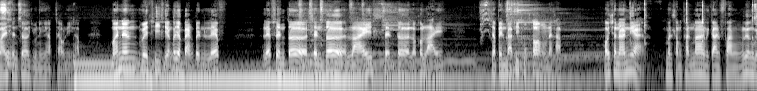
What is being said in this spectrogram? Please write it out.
right center อยู่นี่ครับ แถวนี้ครับเหมือนนั้นเวทีเสียงก็จะแบ่งเป็น left left center center right center แล้วก็ right จะเป็นแบบที่ถูกต้องนะครับ เพราะฉะนั้นเนี่ย มันสำคัญมากในการฟังเรื่องเว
